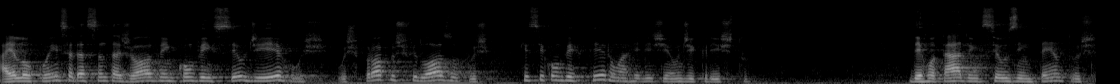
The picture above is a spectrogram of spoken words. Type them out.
A eloquência da santa jovem convenceu de erros os próprios filósofos que se converteram à religião de Cristo. Derrotado em seus intentos,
